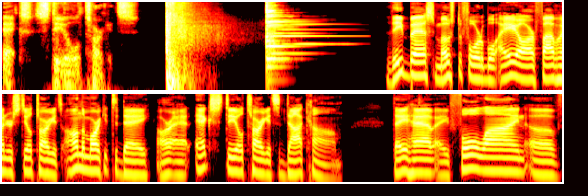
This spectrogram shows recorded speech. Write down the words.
X Steel Targets. The best, most affordable AR 500 steel targets on the market today are at xsteeltargets.com. They have a full line of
